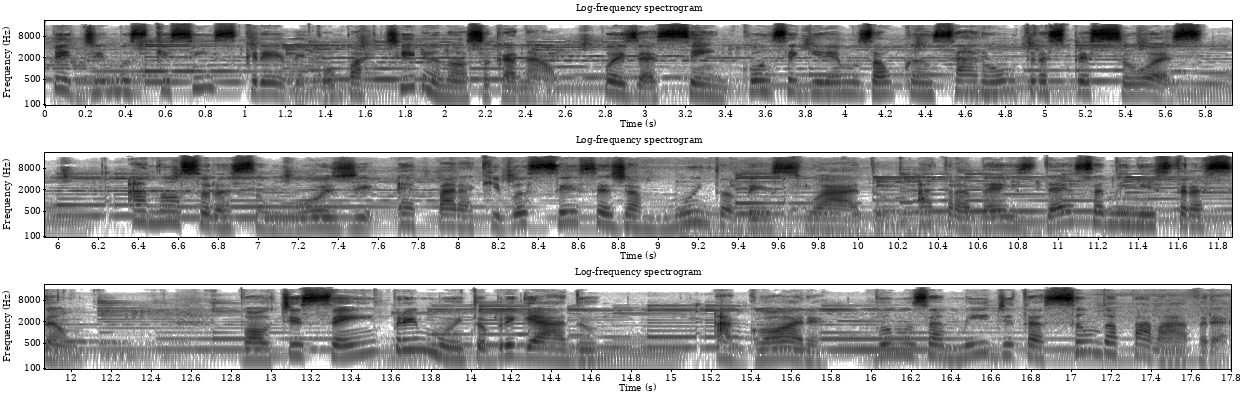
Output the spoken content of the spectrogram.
pedimos que se inscreva e compartilhe o nosso canal, pois assim conseguiremos alcançar outras pessoas. A nossa oração hoje é para que você seja muito abençoado através dessa ministração. Volte sempre, muito obrigado. Agora, vamos à meditação da palavra.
